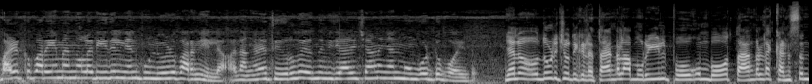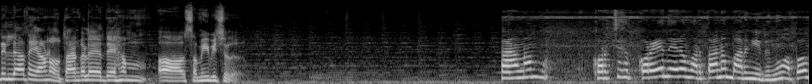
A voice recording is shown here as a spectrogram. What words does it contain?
വഴക്ക് പറയുമെന്നുള്ള രീതിയിൽ ഞാൻ പുള്ളിയോട് പറഞ്ഞില്ല. അതങ്ങനെ തീർന്നു എന്ന് വിചാരിച്ചാണ് ഞാൻ മുമ്പോട്ട് പോയത്. ഞാൻ ഒന്നുകൂടി ചോദിക്കട്ടെ താങ്കൾ ആ മുറിയിൽ പോകുമ്പോൾ താങ്കളുടെ കൺസെന്റ് ഇല്ലാതെയാണോ താങ്കളെ അദ്ദേഹം സമീപിച്ചത്? കാരണം കുറച്ച് കുറേ നേരം വർത്താനം പറഞ്ഞിരുന്നു. അപ്പം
